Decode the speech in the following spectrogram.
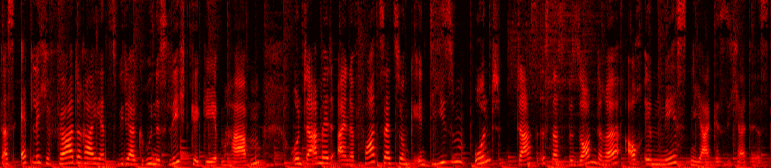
dass etliche Förderer jetzt wieder grünes Licht gegeben haben und damit eine Fortsetzung in diesem und, das ist das Besondere, auch im nächsten Jahr gesichert ist.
